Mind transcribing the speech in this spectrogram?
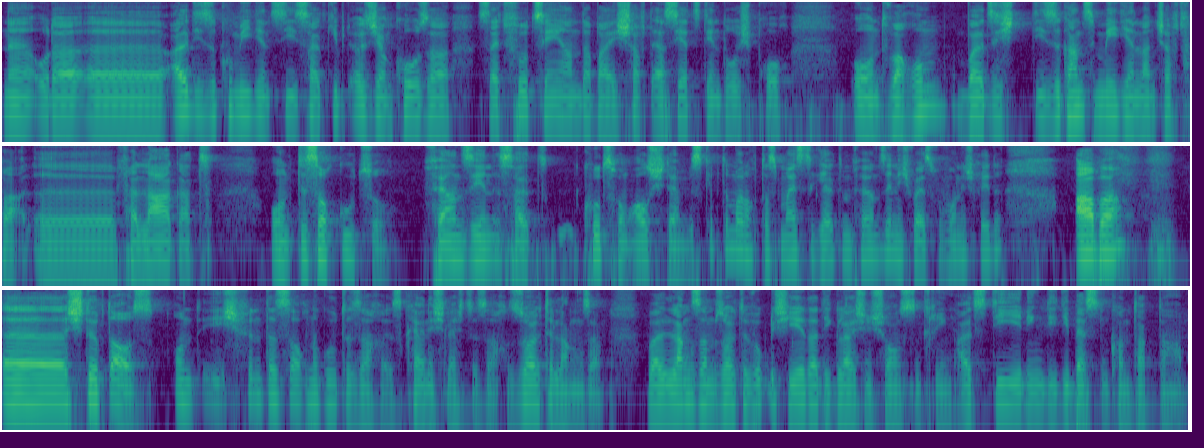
ne, oder äh, all diese Comedians, die es halt gibt. Özcan Kosa, seit 14 Jahren dabei, schafft erst jetzt den Durchbruch. Und warum? Weil sich diese ganze Medienlandschaft ver, äh, verlagert. Und das ist auch gut so. Fernsehen ist halt kurz vorm Aussterben. Es gibt immer noch das meiste Geld im Fernsehen, ich weiß, wovon ich rede, aber äh, stirbt aus. Und ich finde, das ist auch eine gute Sache, ist keine schlechte Sache. Sollte langsam. Weil langsam sollte wirklich jeder die gleichen Chancen kriegen, als diejenigen, die die besten Kontakte haben.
